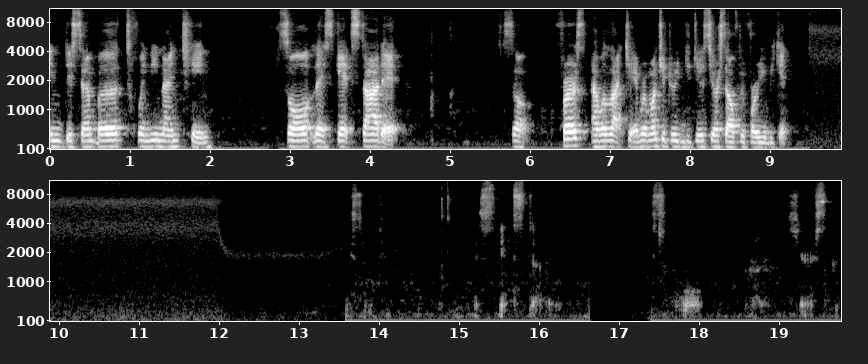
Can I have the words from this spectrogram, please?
in December 2019. So let's get started. So first, I would like to everyone to introduce yourself before you begin. Let's get started. So, share screen.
